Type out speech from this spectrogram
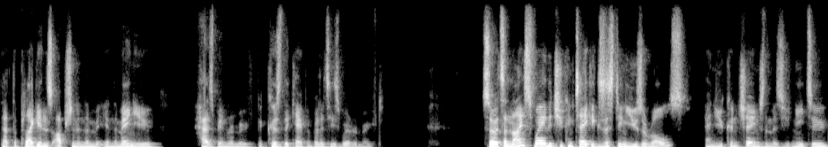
that the plugins option in the, in the menu has been removed because the capabilities were removed. So it's a nice way that you can take existing user roles and you can change them as you need to.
